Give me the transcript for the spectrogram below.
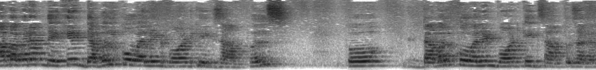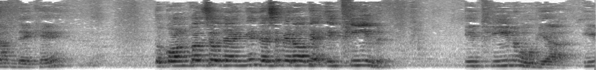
अब अगर हम देखें डबल कोवेलेंट बॉन्ड के एग्जाम्पल्स तो डबल कोवेलेंट बॉन्ड के एग्जाम्पल्स अगर हम देखें तो कौन कौन से हो जाएँगे? जैसे मेरा हो गया इथीन इथीन हो गया। E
